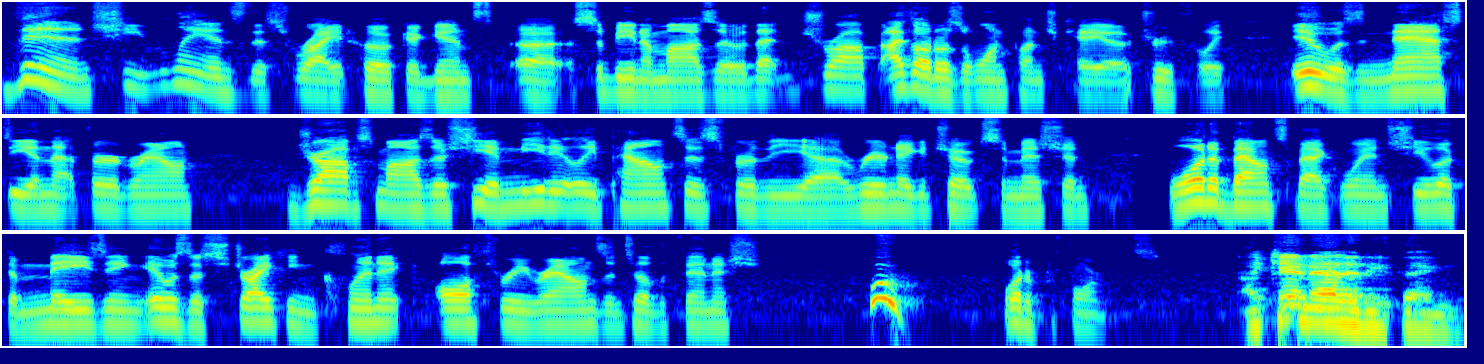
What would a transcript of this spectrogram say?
Then she lands this right hook against uh, Sabina Mazo that dropped. I thought it was a one punch KO, truthfully. It was nasty in that third round. Drops Mazo. She immediately pounces for the uh, rear naked choke submission. What a bounce back win. She looked amazing. It was a striking clinic all three rounds until the finish. Woo! What a performance. I can't add anything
